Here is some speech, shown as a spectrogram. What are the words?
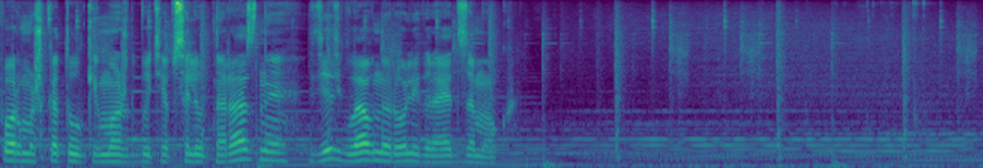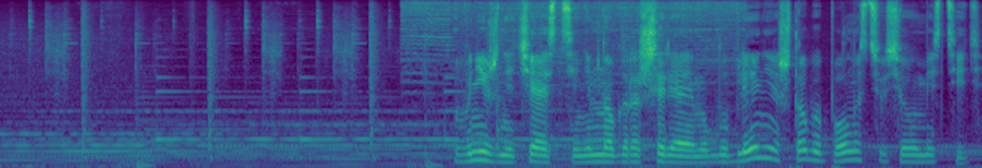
Формы шкатулки может быть абсолютно разные, здесь главную роль играет замок. В нижней части немного расширяем углубление, чтобы полностью все уместить.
